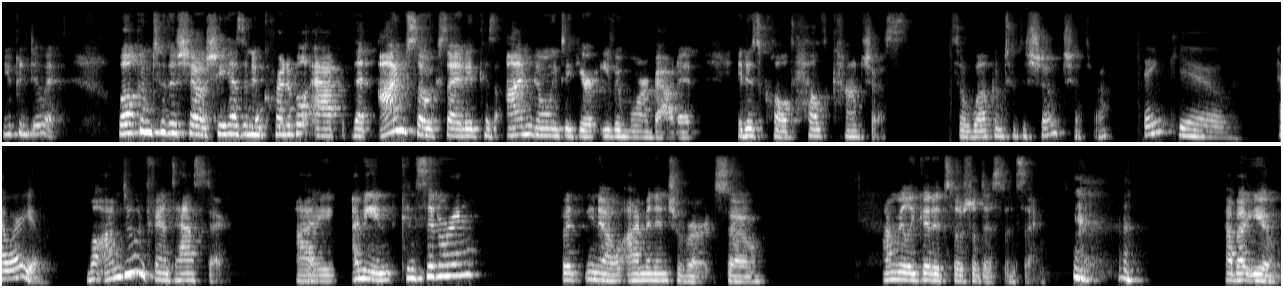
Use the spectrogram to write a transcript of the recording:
You can do it. Welcome to the show. She has an incredible app that I'm so excited because I'm going to hear even more about it. It is called Health Conscious. So, welcome to the show, Chitra. Thank you. How are you? Well, I'm doing fantastic. I I mean, considering, but you know, I'm an introvert, so I'm really good at social distancing. How about you?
